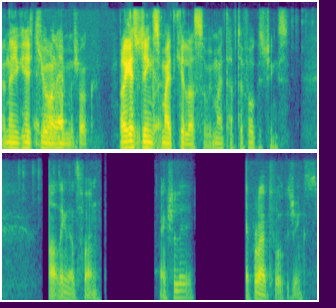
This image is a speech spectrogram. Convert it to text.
and then you can hit Q on him. aftershock. But I guess Jinx fair. might kill us, so we might have to focus Jinx. I think that's fine. Actually, I probably have to focus Jinx.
